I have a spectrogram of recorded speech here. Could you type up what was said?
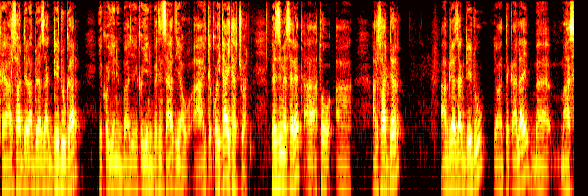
ከአርሶ አደር አብድራዛቅ ዴዱ ጋር የቆየንበትን ሰዓት ያው ቆይታ አይታችኋል። በዚህ መሰረት አቶ አርሶ አደር አብድራዛቅ ዴዱ ያው አጠቃላይ በማሳ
